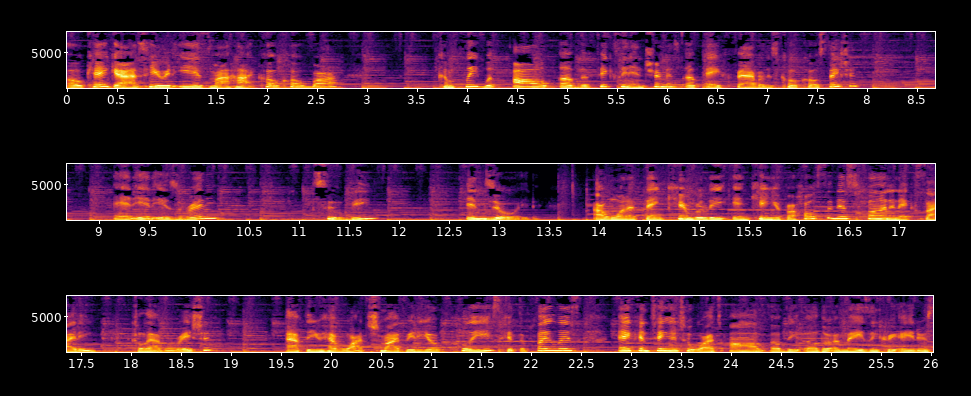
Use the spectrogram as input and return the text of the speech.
Okay guys, here it is, my hot cocoa bar, complete with all of the fixing and trimmings of a fabulous cocoa station. And it is ready to be enjoyed. I want to thank Kimberly and Kenya for hosting this fun and exciting collaboration. After you have watched my video, please hit the playlist and continue to watch all of the other amazing creators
